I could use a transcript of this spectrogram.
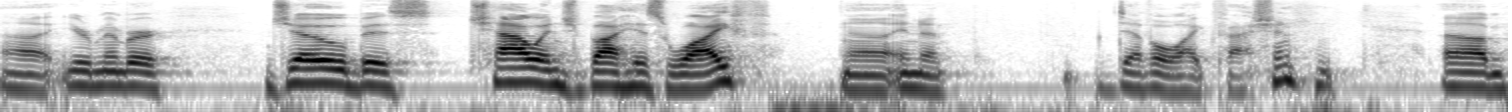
Uh, you remember Job is challenged by his wife uh, in a devil like fashion. um,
